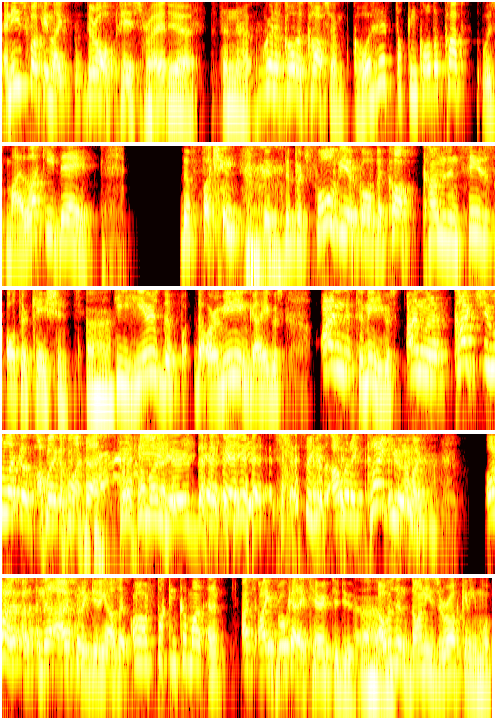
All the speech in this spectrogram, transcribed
And he's fucking like, they're all pissed, right? Yeah. So then they're like, we're gonna call the cops. I'm go ahead, fucking call the cops. It was my lucky day. The fucking the, the patrol vehicle of the cop comes and sees this altercation. Uh-huh. He hears the the Armenian guy. He goes, "I'm to me." He goes, "I'm gonna cut you like a." I'm like, "I'm like, I'm like heard that? Yeah, yeah, yeah. So he goes, "I'm gonna cut you," and I'm like. Oh, and then I started getting. I was like, "Oh, fucking come on!" And I, I broke out of character, dude. Uh-huh. I wasn't Donnie Zarok anymore.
